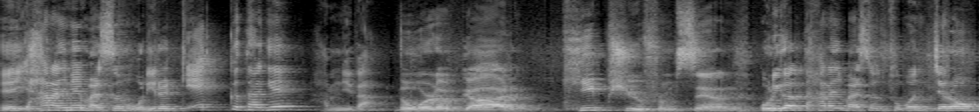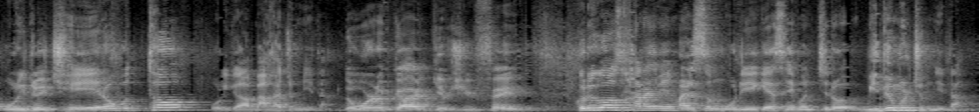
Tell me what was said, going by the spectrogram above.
이 하나님의 말씀은 우리를 깨끗하게 합니다. The Word of God keeps you from sin. 우리가 하나님 말씀 두 번째로 우리를 죄로부터 우리가 막아줍니다. The Word of God gives you faith. 그리고 하나님의 말씀 우리에게 세 번째로 믿음을 줍니다.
